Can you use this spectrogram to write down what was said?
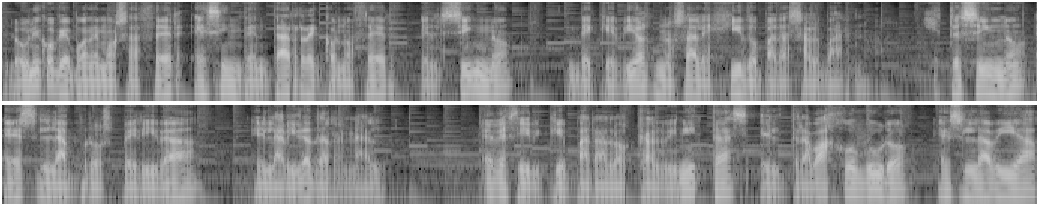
Lo único que podemos hacer es intentar reconocer el signo de que Dios nos ha elegido para salvarnos. Y este signo es la prosperidad en la vida terrenal. Es decir, que para los calvinistas el trabajo duro es la vía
